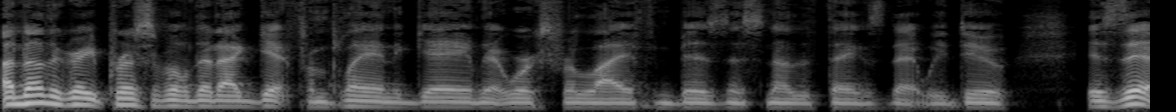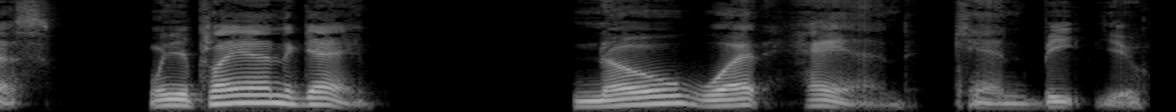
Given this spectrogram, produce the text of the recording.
Another great principle that I get from playing the game that works for life and business and other things that we do is this when you're playing the game, Know what hand can beat you.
